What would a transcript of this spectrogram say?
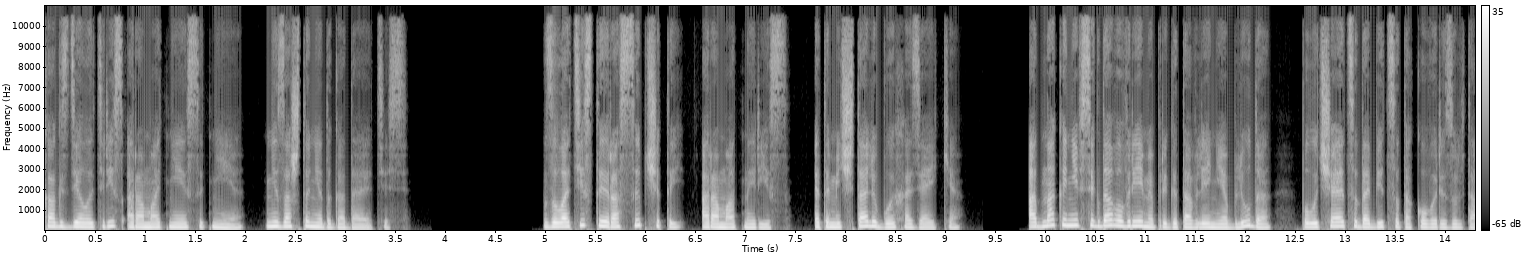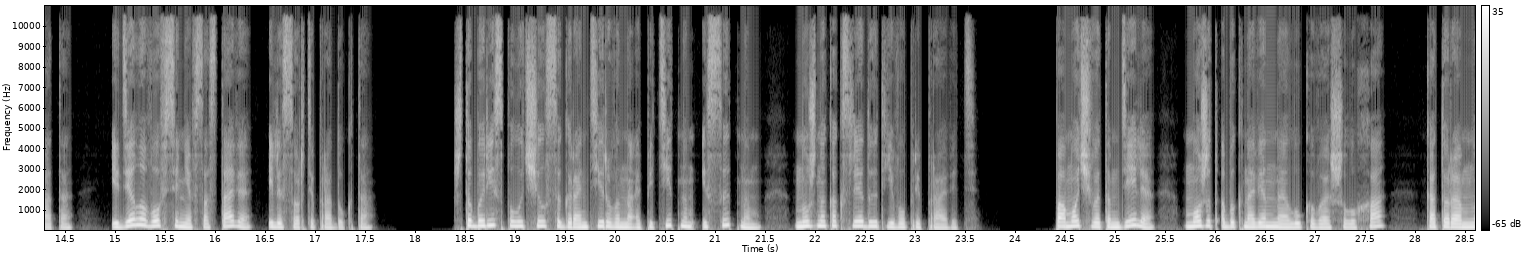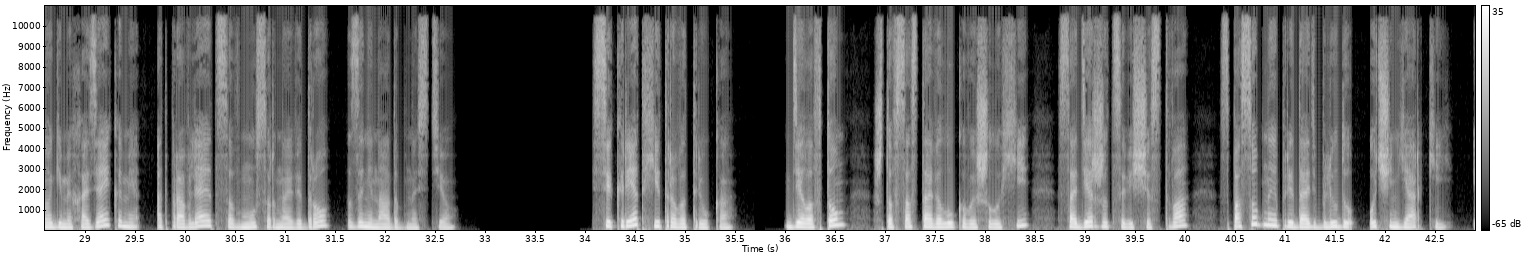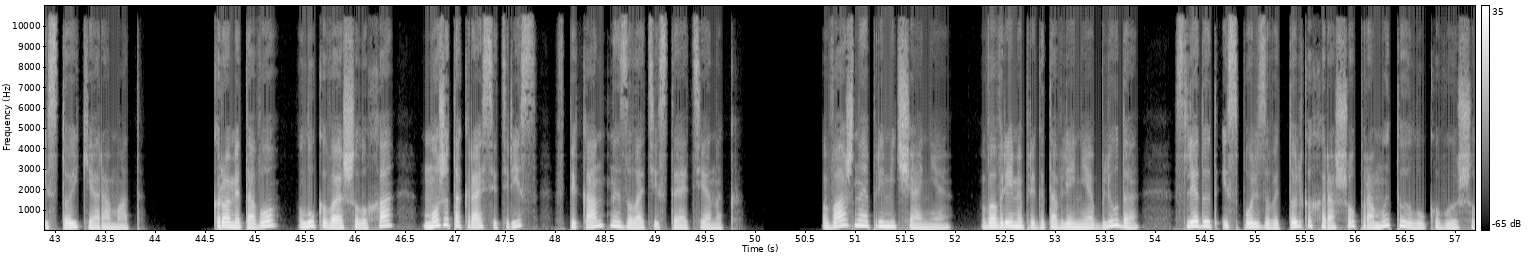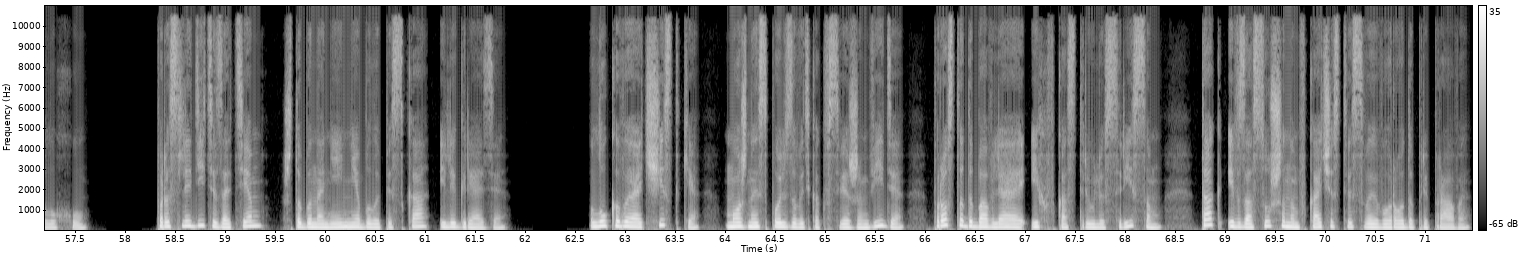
Как сделать рис ароматнее и сытнее, ни за что не догадаетесь. Золотистый и рассыпчатый, ароматный рис – это мечта любой хозяйки. Однако не всегда во время приготовления блюда получается добиться такого результата, и дело вовсе не в составе или сорте продукта. Чтобы рис получился гарантированно аппетитным и сытным, нужно как следует его приправить. Помочь в этом деле может обыкновенная луковая шелуха – которая многими хозяйками отправляется в мусорное ведро за ненадобностью. Секрет хитрого трюка. Дело в том, что в составе луковой шелухи содержатся вещества, способные придать блюду очень яркий и стойкий аромат. Кроме того, луковая шелуха может окрасить рис в пикантный золотистый оттенок. Важное примечание. Во время приготовления блюда следует использовать только хорошо промытую луковую шелуху. Проследите за тем, чтобы на ней не было песка или грязи. Луковые очистки можно использовать как в свежем виде, просто добавляя их в кастрюлю с рисом, так и в засушенном в качестве своего рода приправы.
